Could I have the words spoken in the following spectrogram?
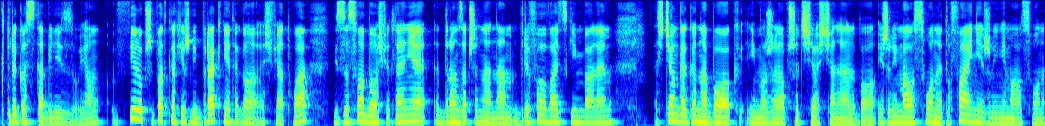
które go stabilizują. W wielu przypadkach, jeżeli braknie tego światła, jest za słabe oświetlenie, dron zaczyna nam dryfować z gimbalem, ściąga go na bok i może oprzeć się o ścianę, albo jeżeli ma osłony, to fajnie, jeżeli nie ma osłon,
